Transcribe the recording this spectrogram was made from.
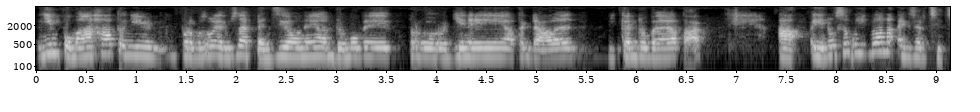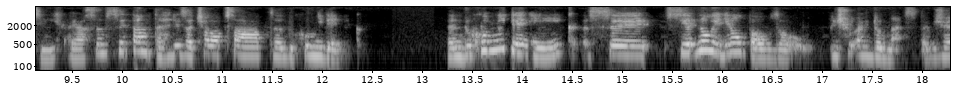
jim pomáhat. Oni provozovali různé penziony a domovy pro rodiny a tak dále, víkendové a tak. A jednou jsem už byla na exercicích a já jsem si tam tehdy začala psát duchovní deník. Ten duchovní deník si s jednou jedinou pauzou píšu až do dnes, takže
